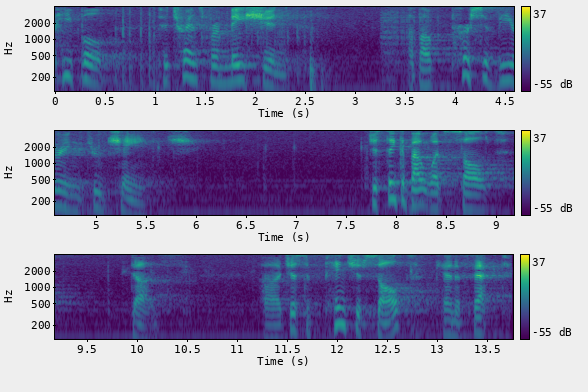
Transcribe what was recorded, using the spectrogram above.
people to transformation, about persevering through change. Just think about what salt does. Uh, just a pinch of salt can affect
